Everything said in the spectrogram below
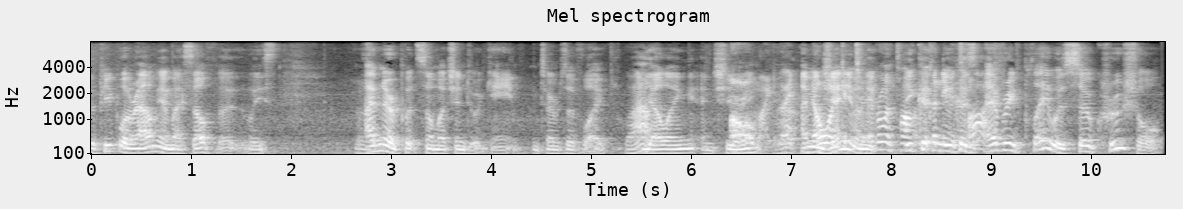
the people around me and myself, at least, hmm. I've never put so much into a game in terms of like Wow. yelling and oh cheering. Oh my- like, I mean, no one could- genuinely, everyone talk- because, couldn't even because every play was so crucial.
